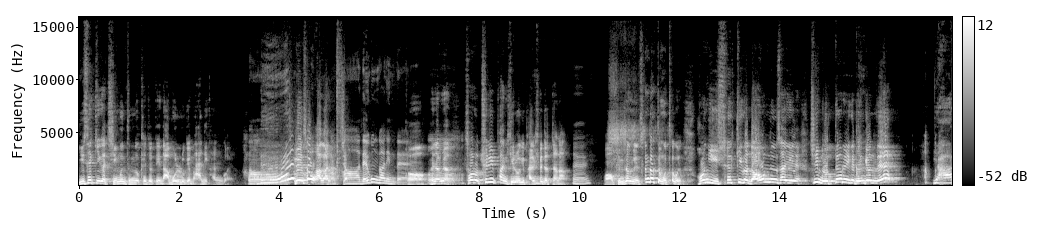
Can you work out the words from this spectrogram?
이 새끼가 지문 등록해줬더니 나 모르게 많이 간 거예요. 아, 그래서 화가 났죠. 아, 내 공간인데. 어, 왜냐면 어. 서로 출입한 기록이 밝혀졌잖아. 네. 어, 김성민 생각도 못하고, 아니, 이 새끼가 나 없는 사이에 지 멋대로 이게 댕겼네? 야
